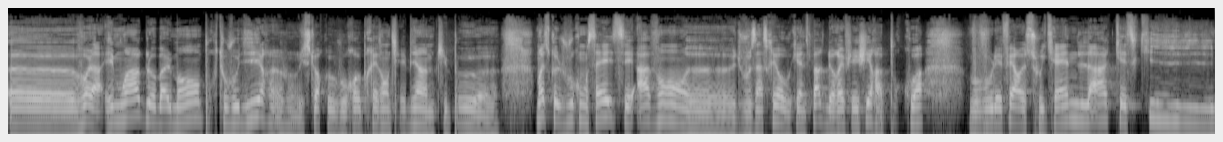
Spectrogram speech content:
Euh, voilà. Et moi, globalement, pour tout vous dire, euh, histoire que vous représentiez bien un petit peu, euh, moi, ce que je vous conseille, c'est avant de vous inscrire au Weekend Spark, de réfléchir à pourquoi vous voulez faire ce week-end. Là, qu'est-ce qui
